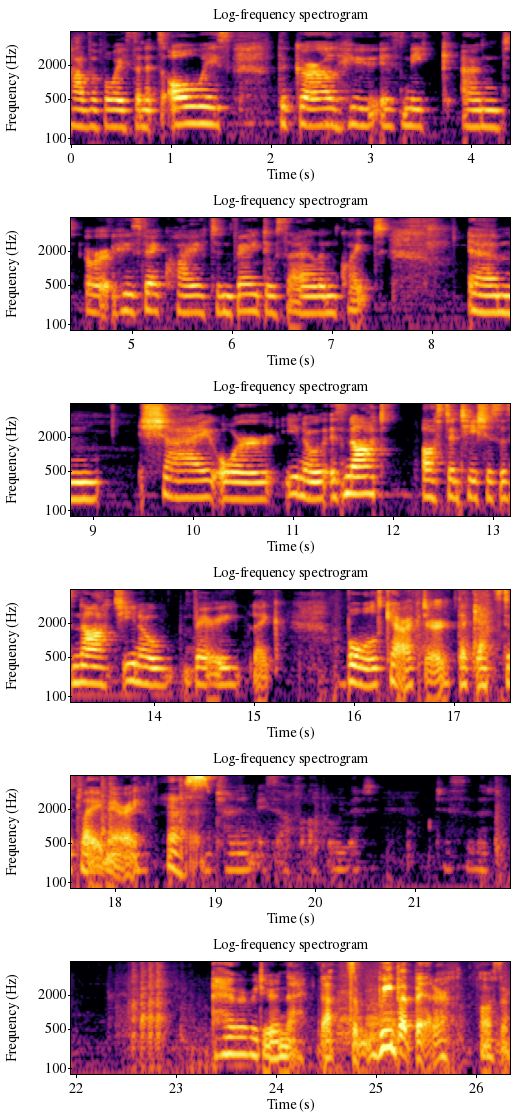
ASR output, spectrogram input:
have a voice and it's always the girl who is meek and or who's very quiet and very docile and quite um shy or you know is not ostentatious is not you know very like bold character that gets to play Mary Yes. I'm turning myself up a wee bit just so that how are we doing now that's a wee bit better. Awesome.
